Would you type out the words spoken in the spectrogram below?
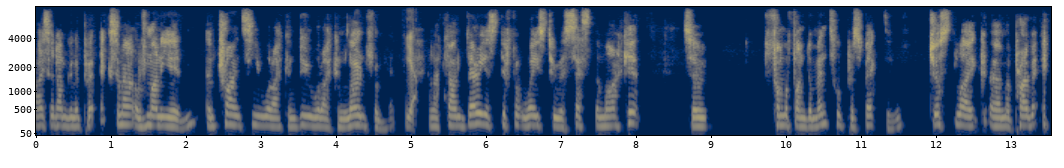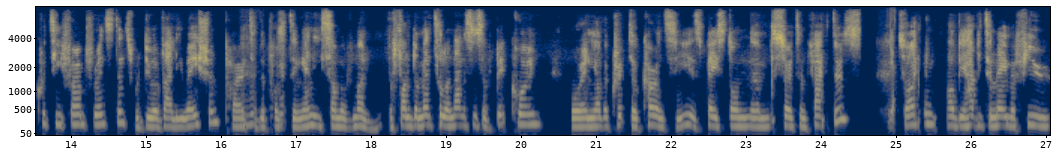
I said I'm going to put X amount of money in and try and see what I can do, what I can learn from it. Yeah. And I found various different ways to assess the market. So from a fundamental perspective, just like um, a private equity firm, for instance, would do a valuation prior to Mhm. depositing any sum of money, the fundamental analysis of Bitcoin or any other cryptocurrency is based on um, certain factors. Yeah. So I can, I'll be happy to name a few.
